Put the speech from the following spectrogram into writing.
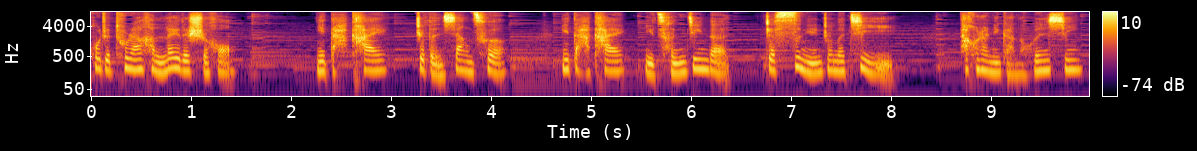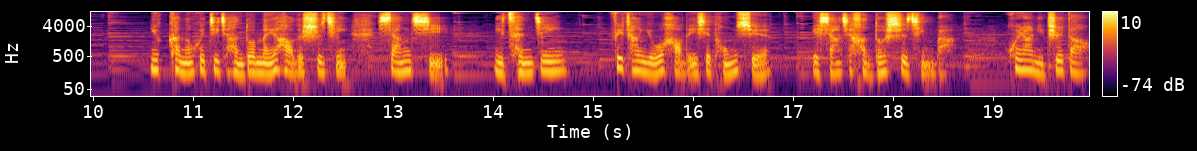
或者突然很累的时候，你打开这本相册，你打开你曾经的这四年中的记忆，它会让你感到温馨。你可能会记起很多美好的事情，想起你曾经非常友好的一些同学，也想起很多事情吧，会让你知道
